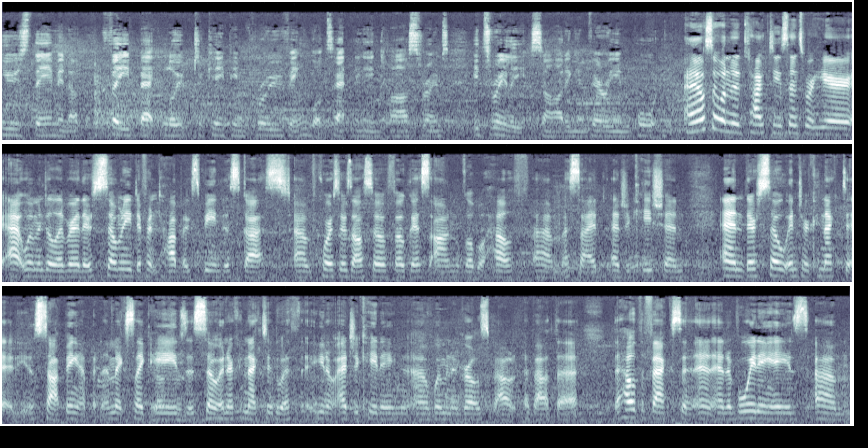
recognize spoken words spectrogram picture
use them in a feedback loop to keep improving what's happening in classrooms. It's really exciting and very important. I also wanted to talk to you since we're here at Women Deliver. There's so many different topics being discussed. Um, of course, there's also a focus on global health um, aside education, and they're so interconnected. You know, stopping epidemics like AIDS is so interconnected with you know educating uh, women and girls about about the the health effects and, and, and avoiding AIDS. Um,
